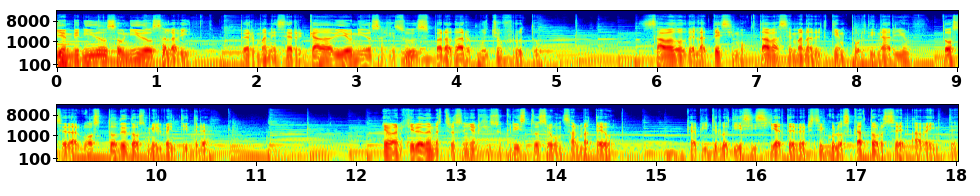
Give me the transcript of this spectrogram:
Bienvenidos a Unidos a la Vid, permanecer cada día unidos a Jesús para dar mucho fruto. Sábado de la octava semana del tiempo ordinario, 12 de agosto de 2023. Evangelio de nuestro Señor Jesucristo según San Mateo, capítulo 17, versículos 14 a 20.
